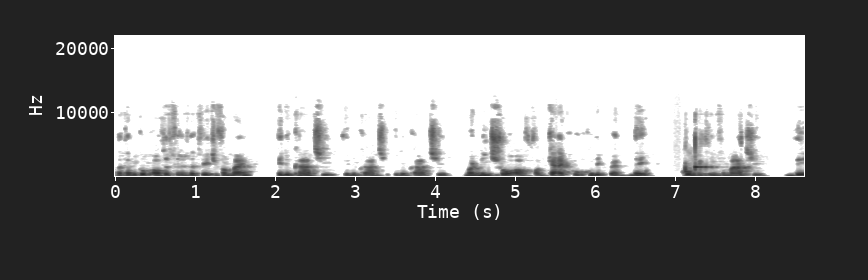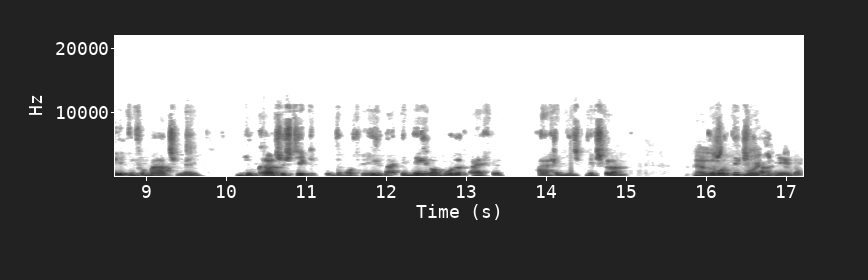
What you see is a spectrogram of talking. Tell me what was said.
dat heb ik ook altijd gezegd, dat weet je van mij. Educatie, educatie, educatie. Maar niet zo af van, kijk hoe goed ik ben. Nee, kom met informatie. Deel informatie mee. Doe kruisjestik. Er wordt heel, in Nederland wordt het eigenlijk, eigenlijk niks, niks gedaan. Ja, dat er wordt niks mooi. gedaan in Nederland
